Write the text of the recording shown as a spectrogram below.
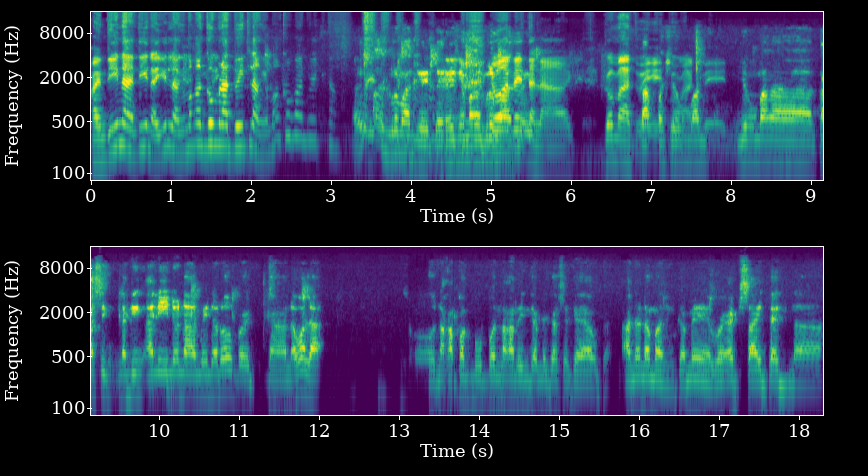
Ah, hindi na, hindi na. Yun lang. Yung mga gumraduate lang. Yung mga gumraduate lang. Ay, yung mga graduate. eh. yung mga graduate. na lang. Graduate. Tapos yung, mag, yung mga kasing naging anino namin na Robert na nawala. So, nakapag-move na ka rin kami kasi kaya ano naman, kami, we're excited na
